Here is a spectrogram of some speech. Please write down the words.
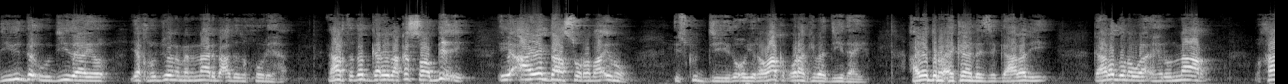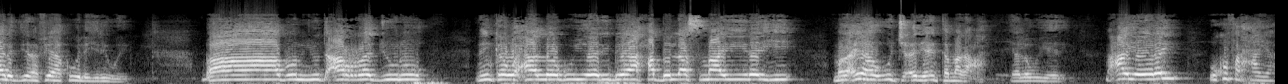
diididda uu diidaayo yakhrujuuna min annaari bacda dukhuuliha naarta dad galay baa ka soo bixi iyo aayadaasuu rabaa inuu isku diido oo waaka qur'aankii baa diidaya. Aayadduna waxay ka hadlaysay gaaladii. Gaaladuna waa ahlu naar. Khaalidiina fiiha kuwii la yiri wey baabun yudca rajulu. Ninka waxaa loogu yeeri biaxabi lasmaai ilayhi. Magacyaha uu u jecel yahay inta magaca yaa loogu yeeri. Maxaa yeelay wuu ku farxaya.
